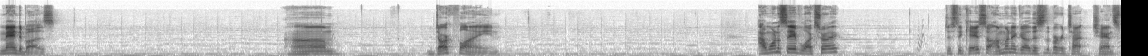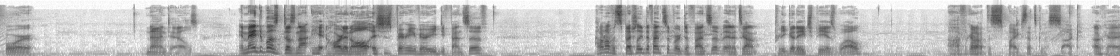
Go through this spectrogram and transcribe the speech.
Mandibuzz. Um, Dark Flying. I want to save Luxray. Just in case. So I'm to go. This is the perfect chance for Ninetales. And Mandibuzz does not hit hard at all. It's just very, very defensive. I don't know if it's especially defensive or defensive, and it's got pretty good HP as well. Oh, I forgot about the spikes. That's to suck. Okay.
